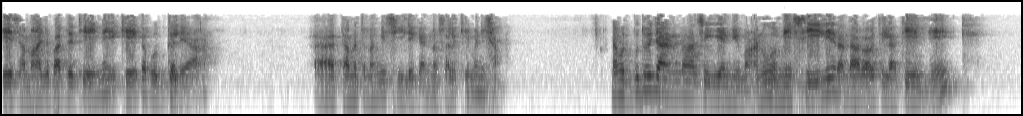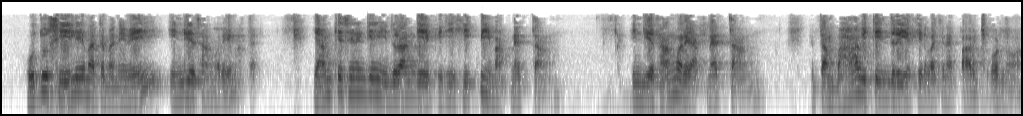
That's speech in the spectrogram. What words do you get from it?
ඒ සමාජ පද්ධතියේ ඉන්න එක එක පුද්ගලයා තම තමන්ගේ සීලය ගැන නොසලකීම නිසා. නමුත් බුදුරජාණන් වහන්සේ කියන්නේ අනුව මේ සීලය රඳාපවතිලා තියෙන්නේ හුදු සීලය මතම නෙවෙයි ඉන්ද්‍රිය සංවරය මත. යම් කෙනෙකුගේ ඉදurangගේ පිළිහික්වීමක් නැත්තම් ඉන්ද්‍රිය සංවරයක් නැත්තම් නැත්තම් භාවිත ඉන්ද්‍රිය කියලා වචනයක් පාවිච්චි කරනවා.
